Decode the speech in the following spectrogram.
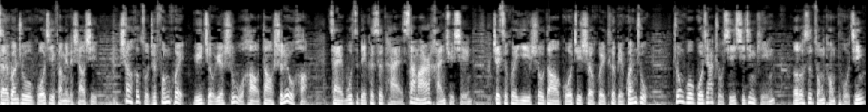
再来关注国际方面的消息，上合组织峰会于九月十五号到十六号在乌兹别克斯坦萨马尔罕举行。这次会议受到国际社会特别关注，中国国家主席习近平、俄罗斯总统普京、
